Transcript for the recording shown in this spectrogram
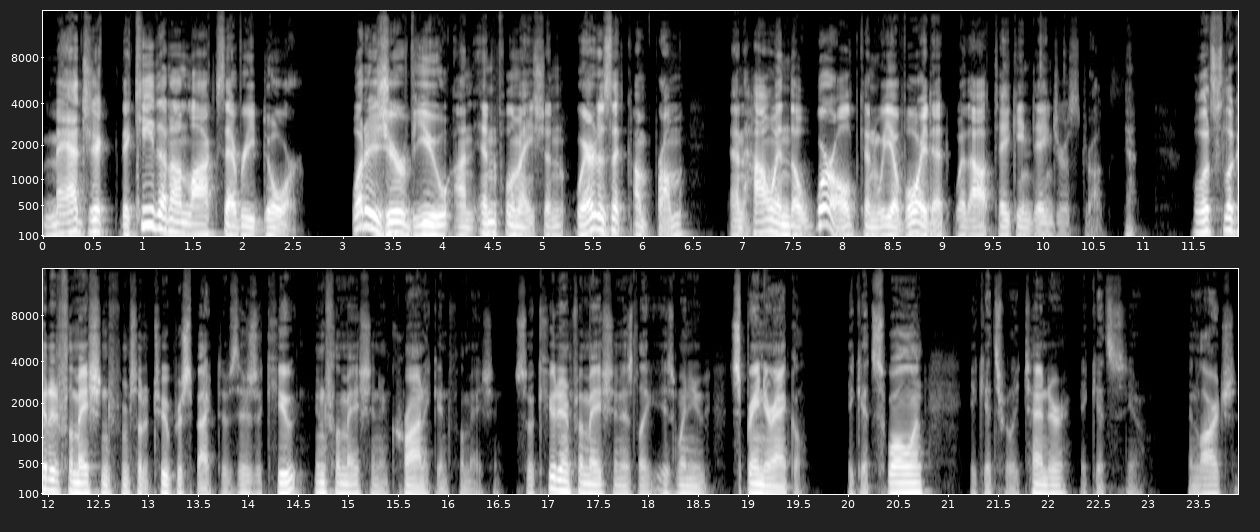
magic, the key that unlocks every door. What is your view on inflammation? Where does it come from? And how in the world can we avoid it without taking dangerous drugs? Well, let's look at inflammation from sort of two perspectives. There's acute inflammation and chronic inflammation. So acute inflammation is like is when you sprain your ankle. It gets swollen, it gets really tender, it gets, you know, enlarged,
